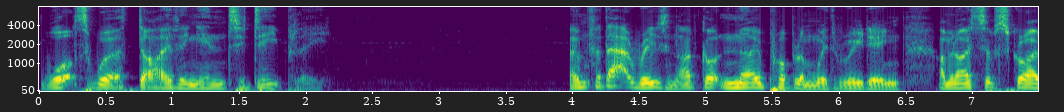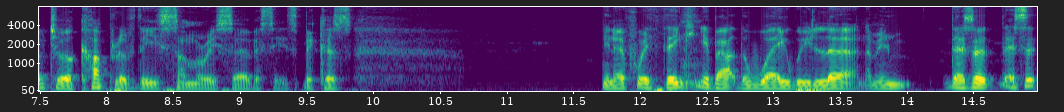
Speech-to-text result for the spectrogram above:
what's worth diving into deeply. And for that reason, I've got no problem with reading. I mean, I subscribe to a couple of these summary services because, you know, if we're thinking about the way we learn, I mean, there's a there's a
